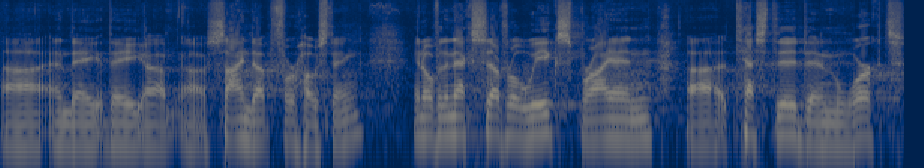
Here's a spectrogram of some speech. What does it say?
and they, they signed up for hosting. And over the next several weeks, Brian tested and worked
